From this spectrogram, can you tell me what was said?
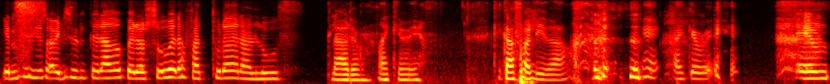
que no sé si os habéis enterado, pero sube la factura de la luz. Claro, hay que ver. Qué casualidad. hay que ver. En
